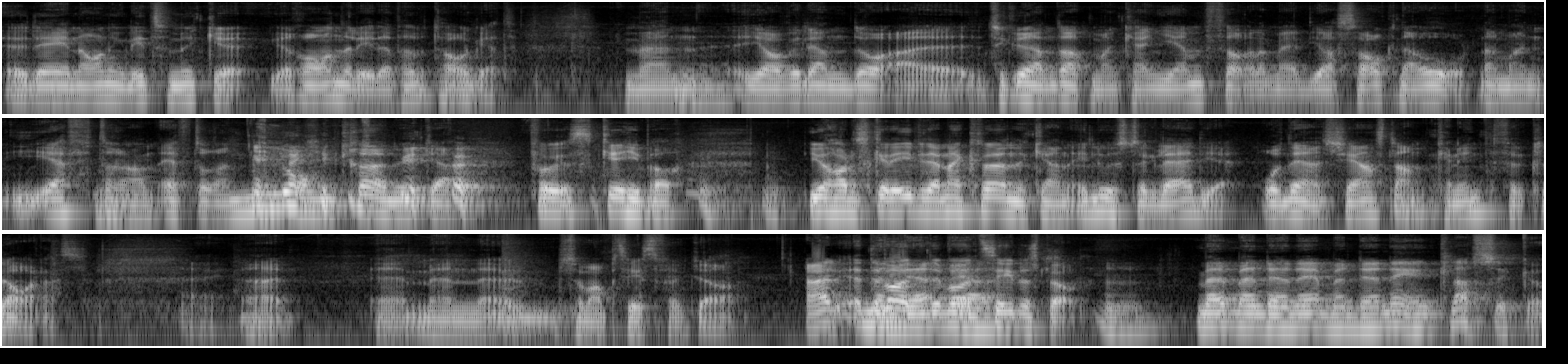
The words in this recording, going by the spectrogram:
Det är en aning lite för mycket Ranelid överhuvudtaget. Men jag vill ändå, eh, tycker ändå att man kan jämföra det med Jag saknar ord. När man i efterhand, efter en lång krönika, skriver Jag har skrivit denna krönikan i lust och glädje. Och den känslan kan inte förklaras. Nej. Eh, Men eh, som man precis försökt göra. Det Men var, det- var ja. ett sidospår. Men, men, den är, men den är en klassiker.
